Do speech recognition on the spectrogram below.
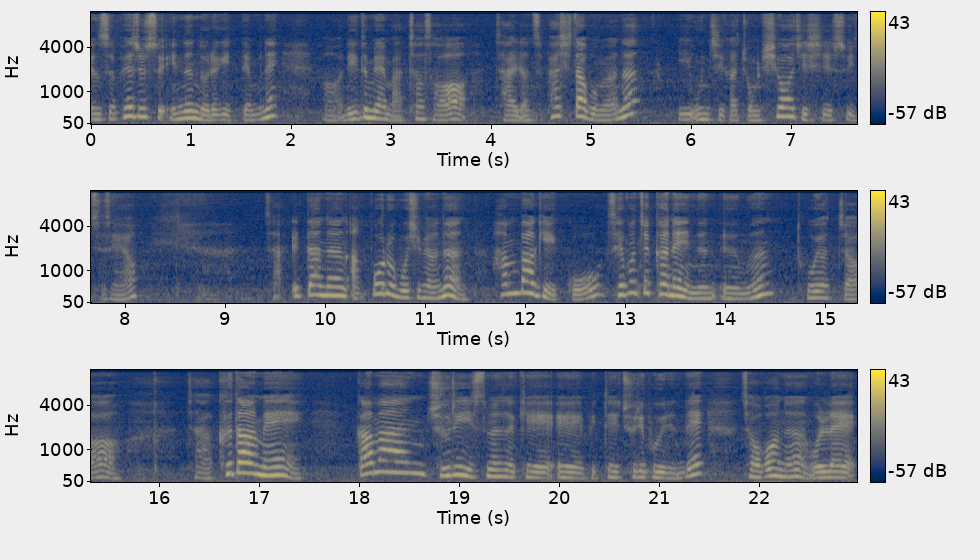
연습해 줄 수 있는 노래이기 때문에 어, 리듬에 맞춰서 잘 연습하시다 보면은 이 운지가 좀 쉬워지실 수 있으세요. 자, 일단은 악보를 보시면은 한 박이 있고 세 번째 칸에 있는 음은 도였죠. 자, 그 다음에 까만 줄이 있으면서 이렇게 예, 밑에 줄이 보이는데 저거는 원래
